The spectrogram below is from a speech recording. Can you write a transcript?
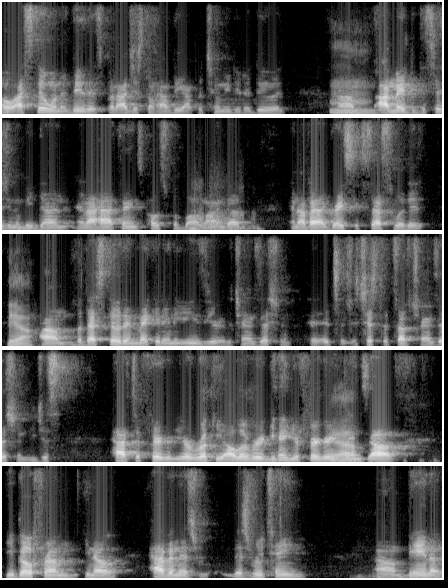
oh, I still want to do this, but I just don't have the opportunity to do it. Um, mm. I made the decision to be done, and I had things post football lined up, and I've had great success with it. Yeah. Um, but that still didn't make it any easier. The transition. It's it's just a tough transition. You just have to figure. You're a rookie all over again. You're figuring Yeah. things out. You go from you know having this this routine, um, being a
